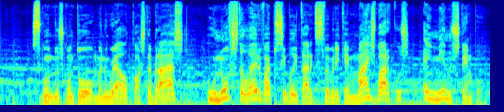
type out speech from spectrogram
Segundo nos contou Manuel Costa Brás, o novo estaleiro vai possibilitar que se fabriquem mais barcos em menos tempo.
